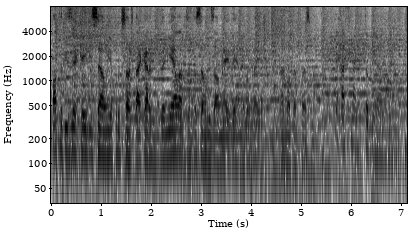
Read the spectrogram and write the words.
falta dizer que a edição e a produção está a cargo de Daniel, a apresentação Luís Almeida e Ana Gouveia. Nós voltamos para a semana. Até para a semana. Muito obrigado.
